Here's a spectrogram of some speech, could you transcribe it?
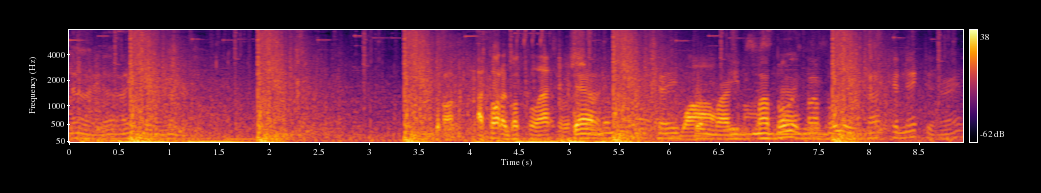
nine. I, I can't remember. I thought I got collateral. Damn. Okay. Wow. Them Dude, my is bullet, my nasty. bullet is not connecting, right?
